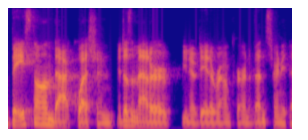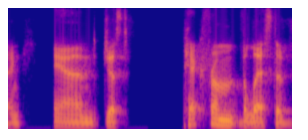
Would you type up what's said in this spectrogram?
based on that question, it doesn't matter, you know, data around current events or anything, and just pick from the list of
